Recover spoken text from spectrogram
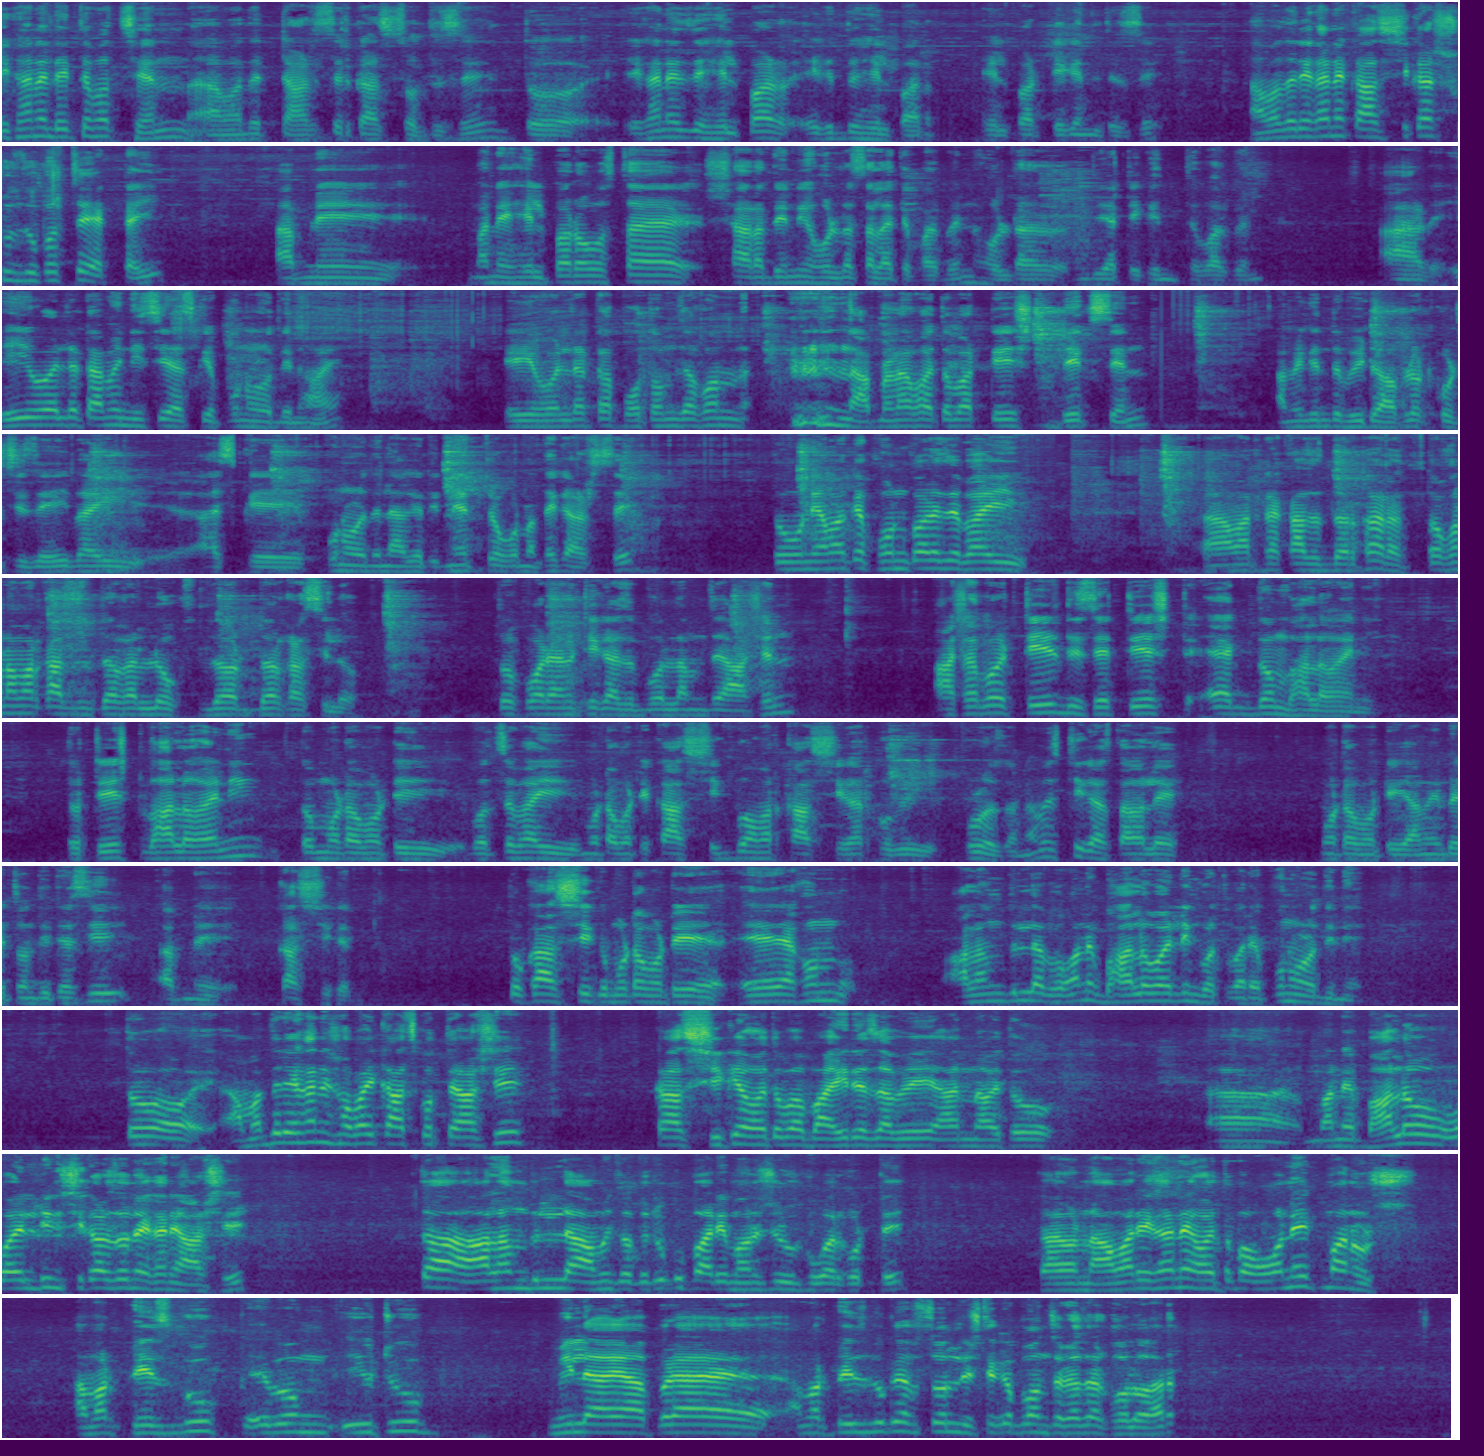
এখানে দেখতে পাচ্ছেন আমাদের টার্চের কাজ চলতেছে। তো এখানে যে হেল্পার এ কিন্তু হেল্পার হেল্পার টেকে দিতেছে। আমাদের এখানে কাজ শেখার সুযোগ হচ্ছে একটাই, আপনি মানে হেল্পার অবস্থায় সারাদিনই হোল্ডার চালাতে পারবেন হোল্ডার দিয়ে টেকে নিতে পারবেন। আর এই ওয়েল্ডারটা আমি নিচে আজকে পনেরো দিন হয়। এই ওয়েল্ডারটা প্রথম যখন আপনারা হয়তো বা টেস্ট দেখছেন, আমি কিন্তু ভিডিও আপলোড করছি যে, এই ভাই, আজকে পনেরো দিন আগে নেত্রকোনা থেকে আসছে। তো উনি আমাকে ফোন করে যে, ভাই আমার একটা কাজের দরকার, তখন আমার কাজের দরকার লোক দরকার ছিল। তো পরে আমি ঠিক আছে বললাম যে আসেন। আসার পর টেস্ট দিছে টেস্ট একদম ভালো হয়নি। তো টেস্ট ভালো হয়নি, তো মোটামুটি বলছে, ভাই, মোটামুটি কাজ শিখব, আমার কাজ শেখার খুবই প্রয়োজন। আমি ঠিক আছে, তাহলে মোটামুটি আমি বেতন দিতেছি, আপনি কাজ শিখেন। তো কাজ শিখে মোটামুটি এখন আলহামদুলিল্লাহ অনেক ভালো ওয়েল্ডিং করতে পারে পনেরো দিনে। তো আমাদের এখানে সবাই কাজ করতে আসে। কাজ শিখে হয়তো বা বাইরে যাবে, আর নয়তো মানে ভালো ওয়েল্ডিং শেখার জন্য এখানে আসে। তা আলহামদুলিল্লাহ আমি যতটুকু পারি মানুষের উপকার করতে। কারণ আমার এখানে হয়তো বা অনেক মানুষ আমার ফেসবুক এবং ইউটিউব মিলায় প্রায় আমার ফেসবুকে চল্লিশ থেকে পঞ্চাশ হাজার ফলোয়ার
